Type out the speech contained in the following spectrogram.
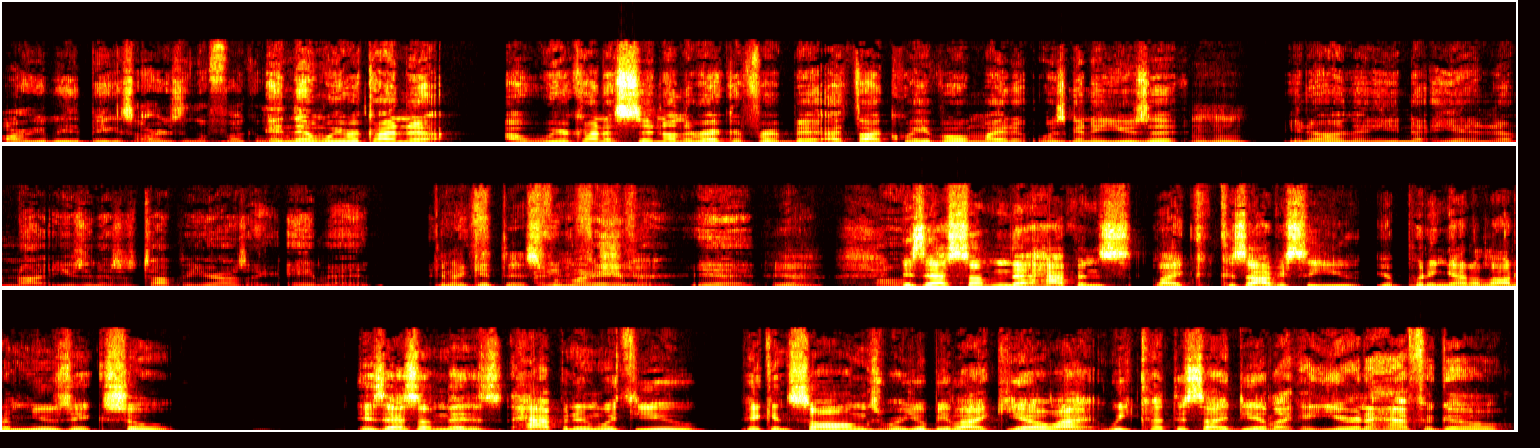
arguably the biggest artist in the fucking world. And then we were kind of uh, we were kind of sitting on the record for a bit. I thought Quavo might was gonna use it, Mm-hmm. you know, and then he he ended up not using it. So top of the year, I was like, hey man, Can I get this I for my favor. shit? Yeah. Yeah. Well- is that something that happens like because obviously you you're putting out a lot of music, so is that something that is happening with you picking songs where you'll be like, "Yo, I we cut this idea like a year and a half ago.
